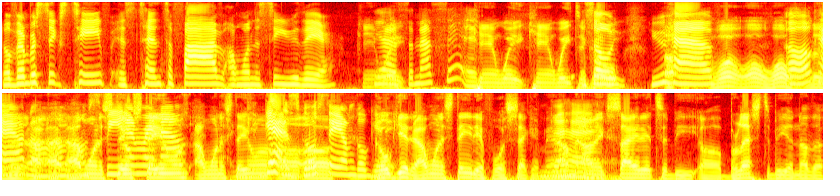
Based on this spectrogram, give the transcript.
November 16th is 10 to 5. I want to see you there. Can't yes, wait. and that's it. Can't wait. Can't wait to So, go. So you Uh, have- Whoa, whoa, whoa. Oh, okay, I. I, I'm- I'm want to still right stay now. on. I want to stay on. Yes, uh, go uh, stay on Go Get Go It. Go get it. I want to stay there for a second, man. I'm, I'm excited to be uh, blessed to be another,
